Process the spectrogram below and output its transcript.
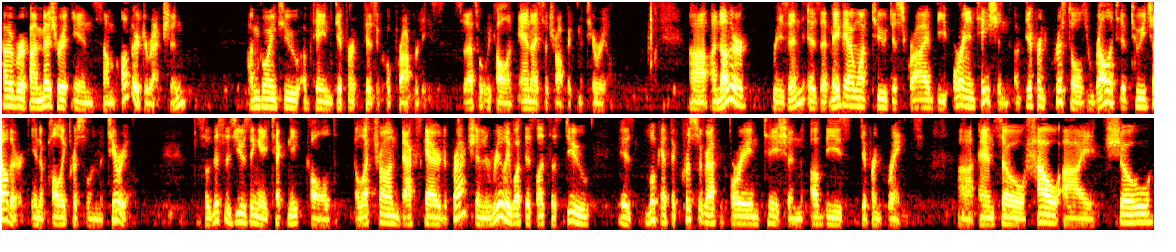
However, if I measure it in some other direction, I'm going to obtain different physical properties. So that's what we call an anisotropic material. Uh, another reason is that maybe I want to describe the orientation of different crystals relative to each other in a polycrystalline material. So this is using a technique called electron backscatter diffraction, and really what this lets us do is look at the crystallographic orientation of these different grains. Uh, and so how I show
